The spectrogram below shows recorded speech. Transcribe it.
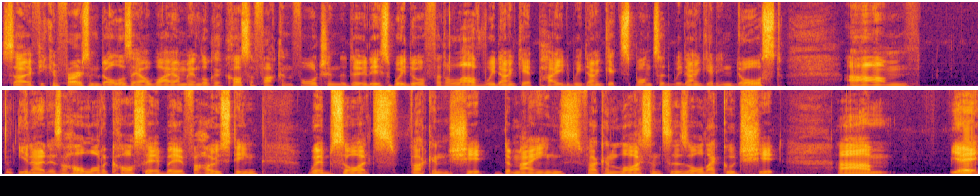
So if you can throw some dollars our way, I mean, look, it costs a fucking fortune to do this. We do it for the love. We don't get paid. We don't get sponsored. We don't get endorsed. Um, you know, there's a whole lot of costs there, be it for hosting, websites, fucking shit, domains, fucking licenses, all that good shit. Um, yeah.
